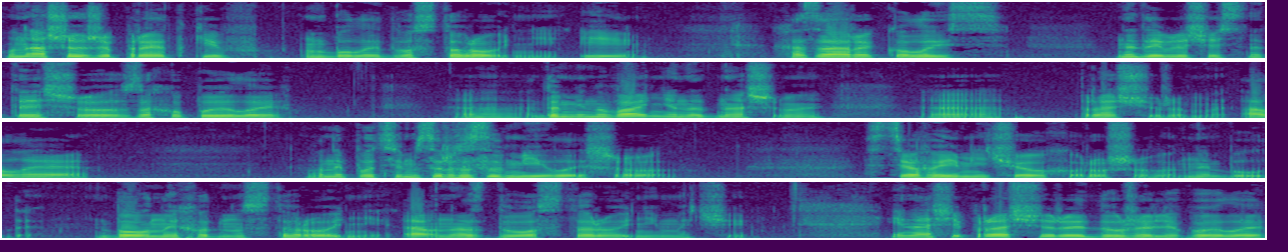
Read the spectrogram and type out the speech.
У наших же предків були двосторонні, і Хазари колись, не дивлячись на те, що захопили Е, домінування над нашими е, пращурами, але вони потім зрозуміли, що з цього їм нічого хорошого не буде. Бо у них односторонні, а у нас двосторонні мечі. І наші пращури дуже любили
